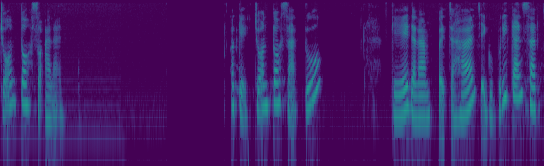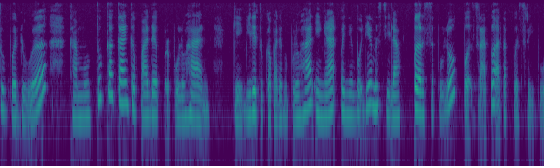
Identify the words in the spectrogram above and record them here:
contoh soalan. Okey, contoh satu. Okey, dalam pecahan, cikgu berikan satu per dua. Kamu tukarkan kepada perpuluhan. Okey, bila tukar pada perpuluhan, ingat penyebut dia mestilah per sepuluh, per seratus atau per seribu.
